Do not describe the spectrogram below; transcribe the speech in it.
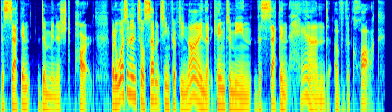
the second diminished part. But it wasn't until 1759 that it came to mean the second hand of the clock.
